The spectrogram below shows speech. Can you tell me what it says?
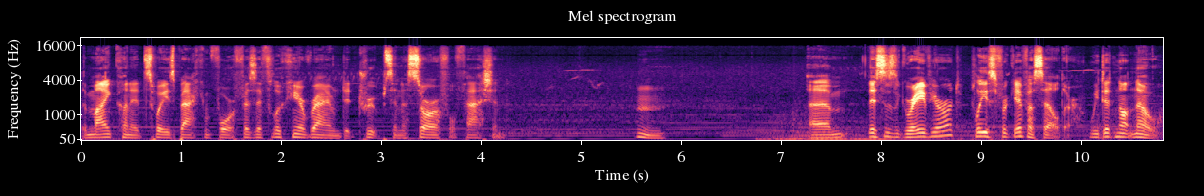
The Myconid sways back and forth as if looking around, it droops in a sorrowful fashion. Hmm. Um, this is a graveyard? Please forgive us, Elder. We did not know.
